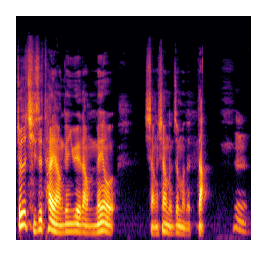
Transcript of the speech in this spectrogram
就是其实太阳跟月亮没有想象的这么的大。嗯，对，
